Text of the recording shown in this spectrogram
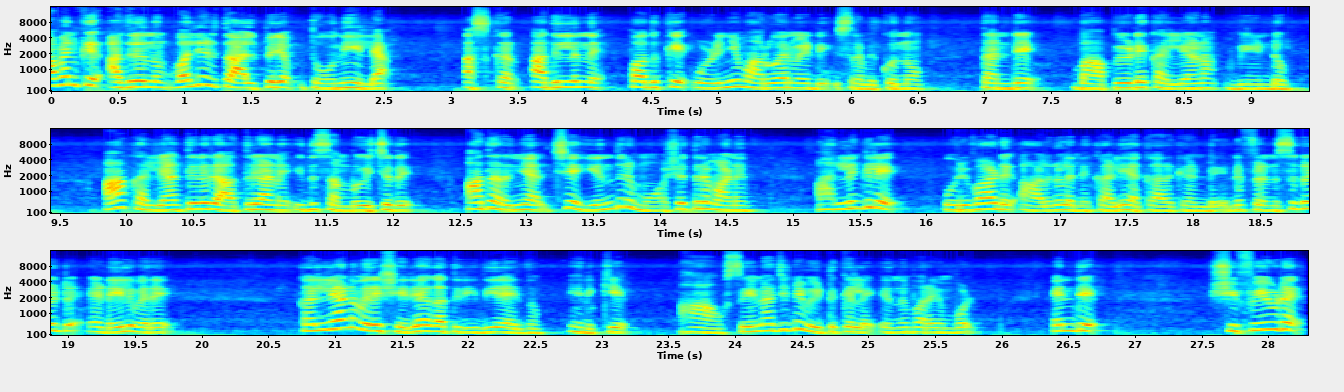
അവൻക്ക് അതിലൊന്നും വലിയൊരു താല്പര്യം തോന്നിയില്ല. അസ്കർ അതിൽ നിന്ന് പതുക്കെ ഒഴിഞ്ഞു മാറുവാൻ വേണ്ടി ശ്രമിക്കുന്നു. തന്റെ ബാപ്പയുടെ കല്യാണം വീണ്ടും. ആ കല്യാണത്തിന്റെ രാത്രിയാണ് ഇത് സംഭവിച്ചത്. അതറിഞ്ഞാൽ ചേ എന്തൊരു മോശത്തരമാണ്. അല്ലെങ്കിൽ ഒരുപാട് ആളുകൾ എന്നെ കളിയാക്കാറൊക്കെ ഉണ്ട്. എന്റെ ഫ്രണ്ട്സുകളുടെ ഇടയിൽ വരെ കല്യാണം വരെ ശരിയാകാത്ത രീതിയിലായിരുന്നു എനിക്ക്. ആ ഹുസൈനാജിന്റെ വീട്ടിക്കല്ലേ എന്ന് പറയുമ്പോൾ എന്റെ ഷിഫയുടെ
